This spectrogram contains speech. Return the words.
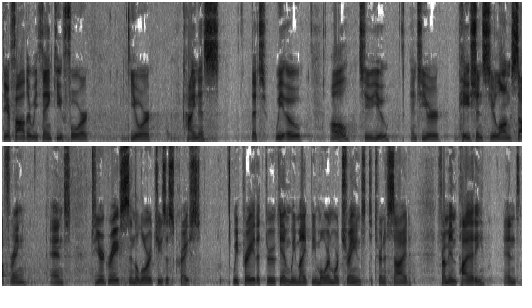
Dear Father, we thank you for your kindness that we owe all to you and to your patience, your long suffering, and to your grace in the Lord Jesus Christ. We pray that through him we might be more and more trained to turn aside from impiety and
